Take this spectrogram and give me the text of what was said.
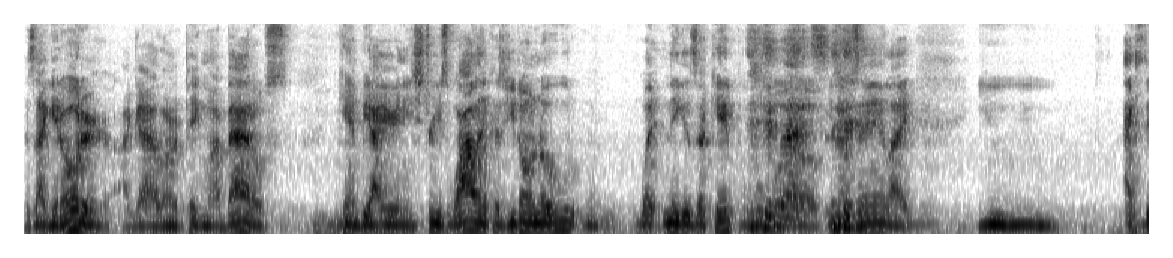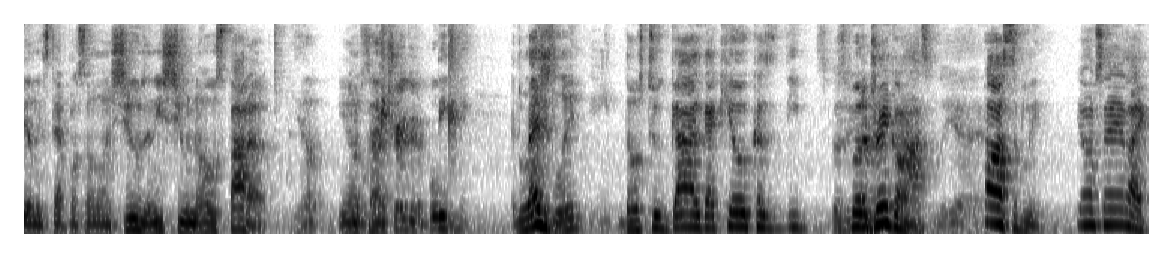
as I get older, I gotta learn to pick my battles. Mm-hmm. Can't be out here in these streets wilding because you don't know who, what niggas are capable of. You know what I'm saying? Like you, you accidentally step on someone's shoes and he's shooting the whole spot up. Yep. You know what I'm saying? Triggered. Allegedly, those two guys got killed because he spilled a drink on him. Possibly, yeah. Possibly. You know what I'm saying? Like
